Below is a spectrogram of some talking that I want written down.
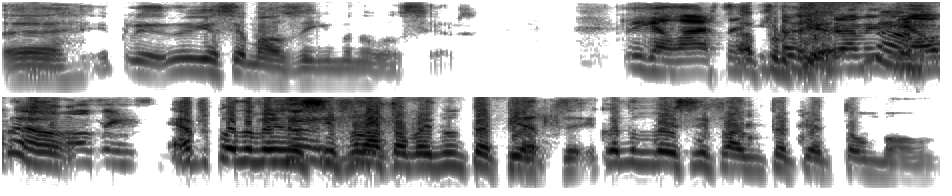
eh, eu, queria- eu ia ser mauzinho, mas não vou ser. Isto é Ah, porquê? programa Não, não. É porque quando vejo assim falar também de um tapete, quando vejo assim falar de um tapete tão bom,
